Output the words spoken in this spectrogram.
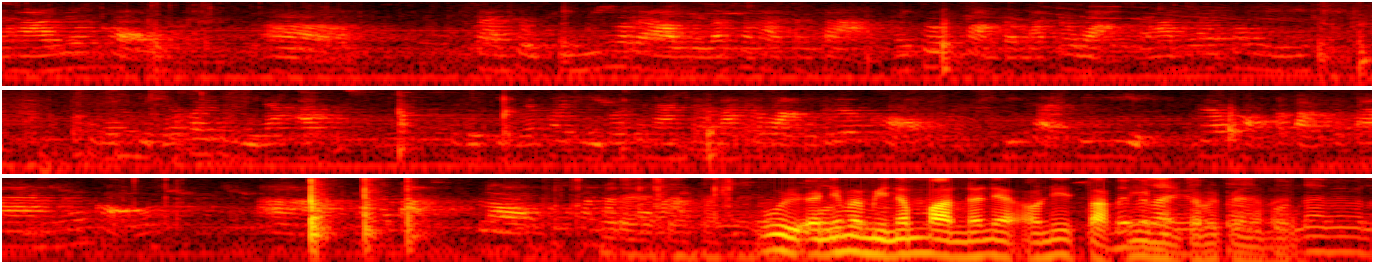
นะคะเรื่องของเอ่อการตรวจทิ้งวิ่งราว ในลักษณะต่างๆ ให้เพิ่มความระมัดระวังนะคะเพราะว่าช่วงนี้เศรษฐกิจไม่ค่อยดีนะคะเศรษฐกิจไม่ค่อยดีเพราะฉะนั้นระมัดระวังเรื่องของมิจฉาชีพเรื่องของกระเป๋าสตางค์เรื่องของอ่าธนบัตรปลอมที่กำลัไม่งได้จะอาจารมาย์ตัดเลยอุ้ย อันนี้มันมีน้ำมันนะเนี่ย เอานี่ตักไม่นี่เป็นไรมันครัจะบไม่เป็นอาอะจารไรย์คนได้ไม่เป็นไร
